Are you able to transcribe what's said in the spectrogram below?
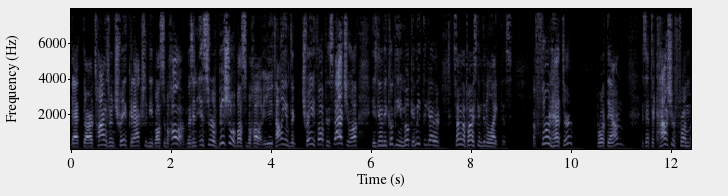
that there are times when treif could actually be basa b'chalav. There's an isser of bishul basa b'chalav. You're telling him to treif up his spatula, he's going to be cooking milk and meat together. Some of the poskim didn't like this. A third heter brought down is that the kasher from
